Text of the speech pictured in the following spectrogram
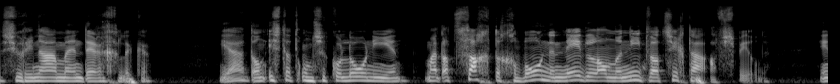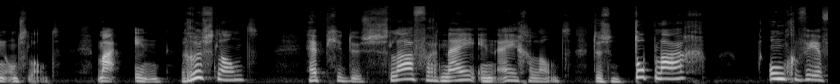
Suriname en dergelijke, ja, dan is dat onze koloniën. Maar dat zag de gewone Nederlander niet wat zich daar afspeelde in ons land. Maar in Rusland heb je dus slavernij in eigen land. Dus een toplaag ongeveer 5%,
